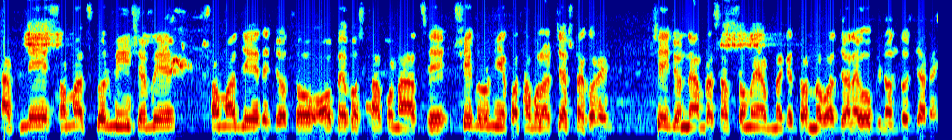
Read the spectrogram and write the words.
আপনি সমাজকর্মী হিসেবে সমাজের যত অব্যবস্থাপনা আছে, সেগুলো নিয়ে কথা বলার চেষ্টা করেন। সেই জন্য আমরা সবসময় আপনাকে ধন্যবাদ জানাই, অভিনন্দন জানাই।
